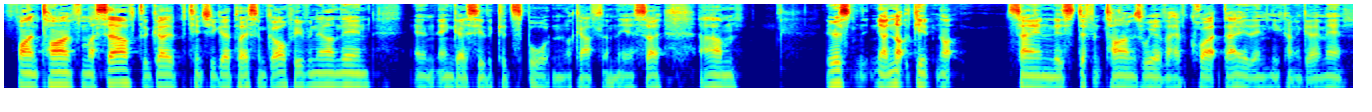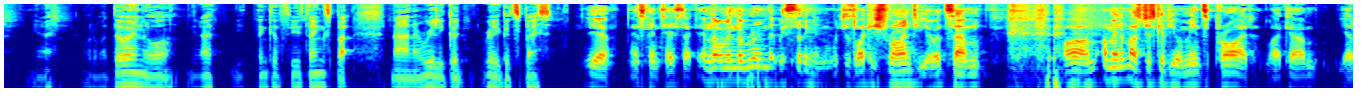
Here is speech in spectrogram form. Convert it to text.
find time for myself to go potentially go play some golf every now and then, and, and go see the kids' sport and look after them there. So um, there is, you know, not get, not saying there's different times where if I have a quiet day, then you kind of go, man, you know, what am I doing? Or you know, you think of a few things, but no, in a really good, really good space. Yeah, that's fantastic. And I mean, the room that we're sitting in, which is like a shrine to you, it's um, um I mean, it must just give you immense pride. Like, um, yeah,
